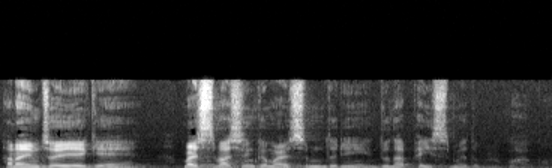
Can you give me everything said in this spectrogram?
하나님 저희에게 말씀하신 그 말씀들이 눈앞에 있음에도 불구하고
